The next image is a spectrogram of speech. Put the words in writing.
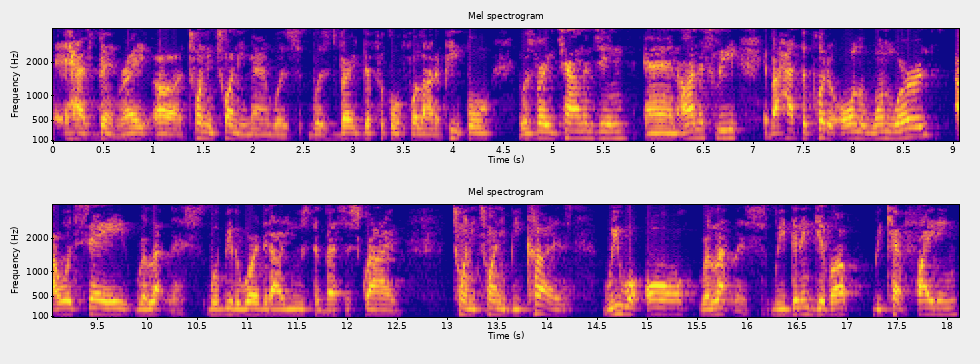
it has been, right? Uh, 2020, man, was was very difficult for a lot of people. It was very challenging, and honestly, if I had to put it all in one word, I would say relentless. Will be the word that I'll use to best describe 2020 because we were all relentless. We didn't give up. We kept fighting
